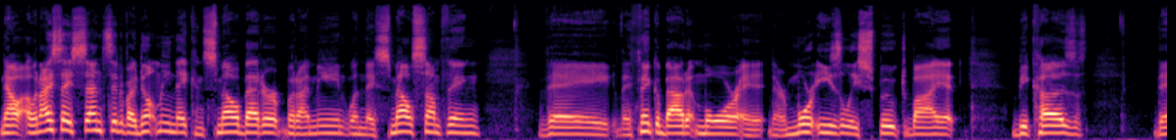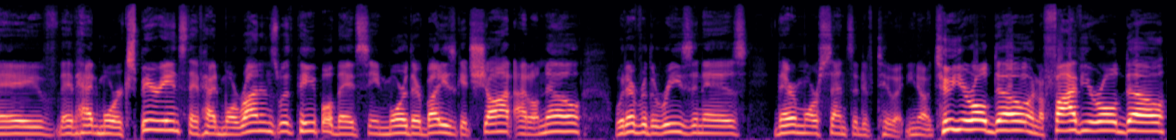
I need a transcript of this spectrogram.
Now, when I say sensitive, I don't mean they can smell better, but I mean when they smell something, they they think about it more. Eh, they're more easily spooked by it because they've they've had more experience. They've had more run-ins with people. They've seen more of their buddies get shot. I don't know. Whatever the reason is, they're more sensitive to it. You know, a two-year-old doe and a five-year-old doe.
